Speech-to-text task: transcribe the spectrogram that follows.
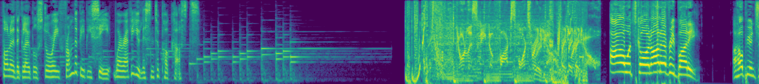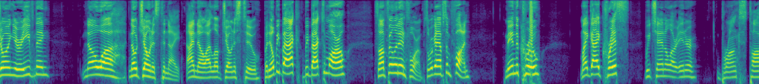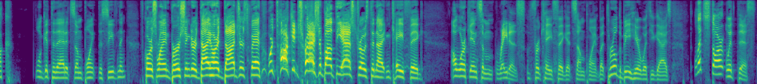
Follow the global story from the BBC wherever you listen to podcasts. You're listening to Fox Sports Radio. Radio. Oh, what's going on, everybody? I hope you're enjoying your evening. No, uh, no Jonas tonight. I know I love Jonas too, but he'll be back. He'll be back tomorrow, so I'm filling in for him. So we're gonna have some fun. Me and the crew, my guy Chris. We channel our inner Bronx talk. We'll get to that at some point this evening. Of course, Ryan Bershinger, diehard Dodgers fan. We're talking trash about the Astros tonight in K-Fig. I'll work in some Raiders for K-Fig at some point, but thrilled to be here with you guys. Let's start with this.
